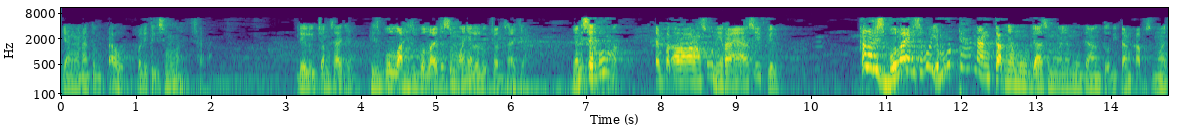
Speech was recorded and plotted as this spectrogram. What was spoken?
Jangan antum tahu politik semua di sana. Lelucon saja. Hizbullah Hizbullah itu semuanya lelucon saja. Yang diserbu tempat orang-orang Sunni rakyat sipil. Kalau Hizbullah yang disebut ya mudah nangkapnya mudah semuanya mudah untuk ditangkap semua.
